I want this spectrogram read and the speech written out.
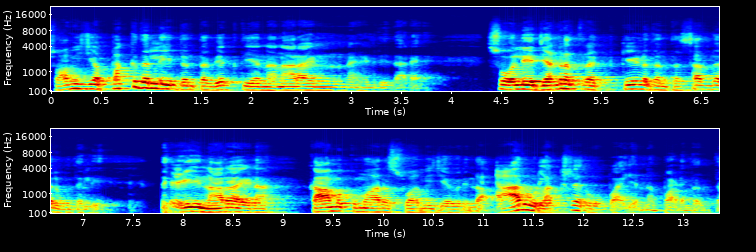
ಸ್ವಾಮೀಜಿಯ ಪಕ್ಕದಲ್ಲಿ ಇದ್ದಂಥ ವ್ಯಕ್ತಿಯನ್ನು ನಾರಾಯಣನ ಹಿಡಿದಿದ್ದಾರೆ. ಸೊ ಅಲ್ಲಿ ಜನರ ಹತ್ರ ಕೇಳದಂಥ ಸಂದರ್ಭದಲ್ಲಿ ಈ ನಾರಾಯಣ ಕಾಮಕುಮಾರ ಸ್ವಾಮೀಜಿಯವರಿಂದ ಆರು ಲಕ್ಷ ರೂಪಾಯಿಯನ್ನು ಪಡೆದಂತ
